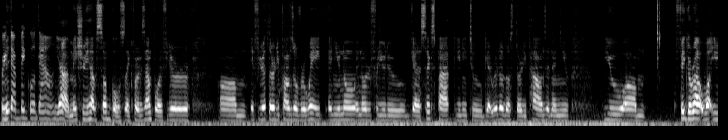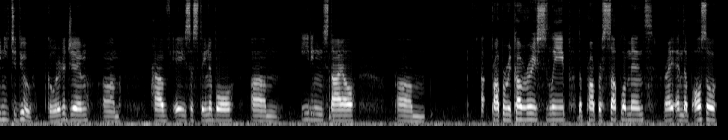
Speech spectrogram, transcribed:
Break Ma- that big goal down. yeah, make sure you have sub goals. Like for example, if you're um, if you're 30 pounds overweight and you know in order for you to get a six pack you need to get rid of those 30 pounds and then you you um, figure out what you need to do go to the gym um, have a sustainable um, eating style um, uh, proper recovery sleep the proper supplement right and the, also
